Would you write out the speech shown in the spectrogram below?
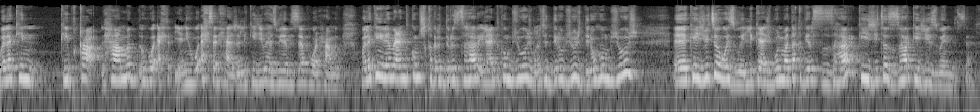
ولكن كيبقى الحامض هو أح... يعني هو أحسن حاجة. اللي كيجيبها زوينة بزاف هو الحامض. ولكن إلا ما عندكمش تقدروا ديروا الزهر إلا عندكم بجوج بغيتوا ديروا بجوج ديروهم بجوج آه كيجي حتى هو زوين. اللي كيعجبو المذاق ديال الزهر كيجي حتى الزهر كيجي زوين بزاف.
